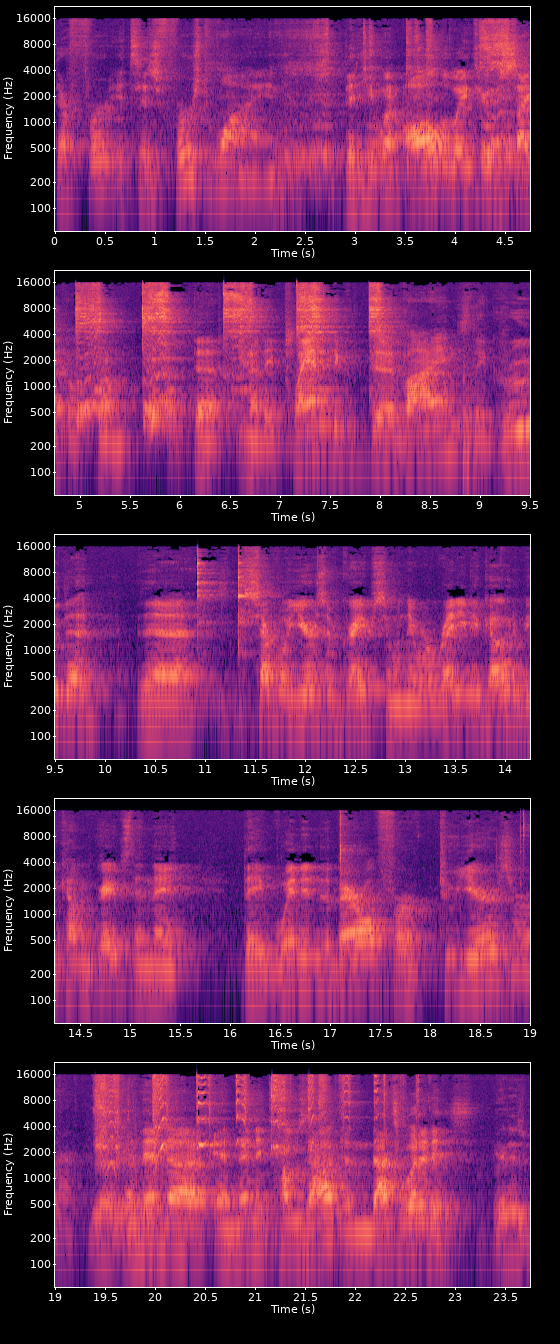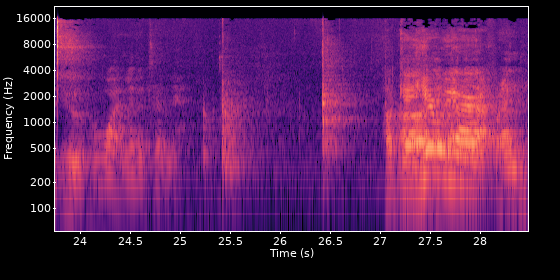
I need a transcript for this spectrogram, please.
their first, it's his first wine that he went all the way through the cycle from the, you know, they planted the, the vines, they grew the, the several years of grapes, and when they were ready to go to become grapes, then they, they went into the barrel for two years or, Yeah, yeah, and then, uh, and then it comes out and that's what it is. It is beautiful wine, let me tell you. Okay, Oh, here we are. Friend,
